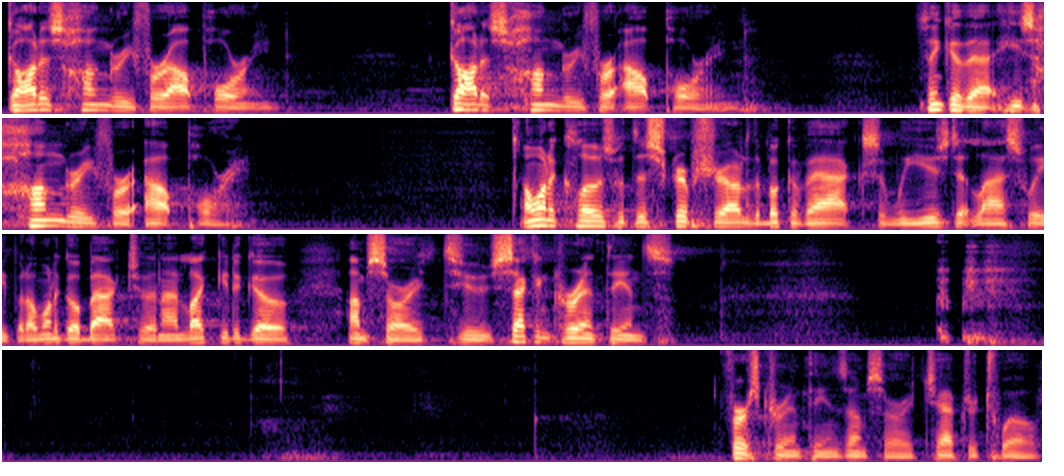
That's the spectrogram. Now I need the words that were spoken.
God is hungry for outpouring. God is hungry for outpouring. Think of that. He's hungry for outpouring. I want to close with this scripture out of the book of Acts, and we used it last week, but I want to go back to it. And I'd like you to go, I'm sorry, to Second Corinthians. First Corinthians, I'm sorry, chapter 12.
